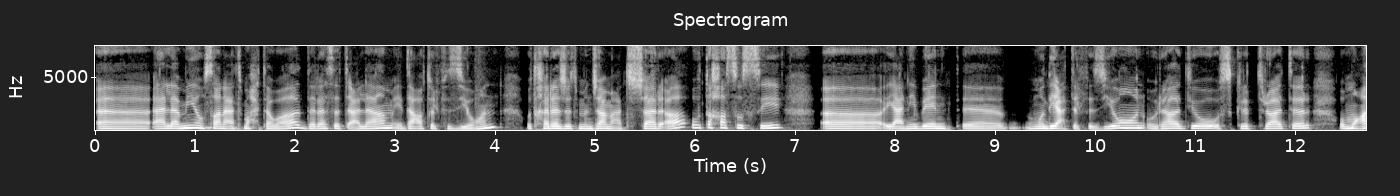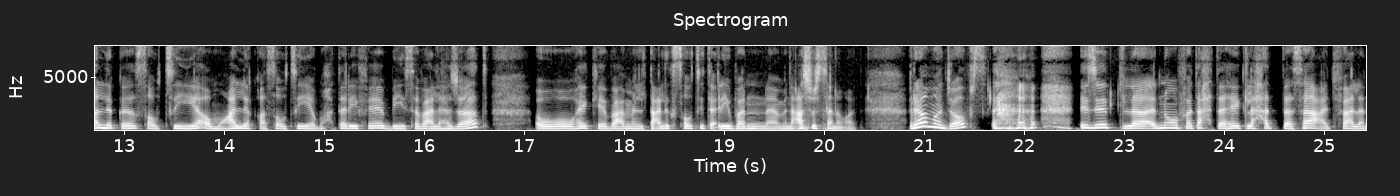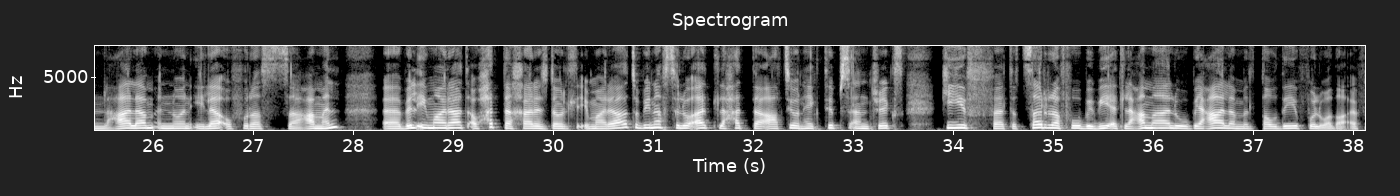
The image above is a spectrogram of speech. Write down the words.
آه، إعلامية وصانعة محتوى درست إعلام إذاعة وتلفزيون وتخرجت من جامعة الشارقة وتخصصي آه، يعني بين آه، مذيعة تلفزيون وراديو و script writer ومعلقة صوتية أو معلقة صوتية محترفة بسبع لهجات. وهيك بعمل تعليق صوتي تقريبا من عشر سنوات. راما جوبز إجت لأنه فتحتها هيك لحتى ساعد فعلا العالم انهم يلاقوا فرص عمل بالإمارات أو حتى خارج دولة الإمارات وبنفس الوقت لحتى أعطيهم هيك tips and tricks كيف تتصرفوا ببيئة العمل وبعالم التوظيف والوظائف.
